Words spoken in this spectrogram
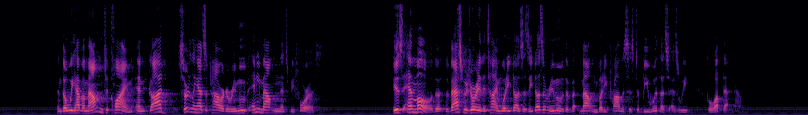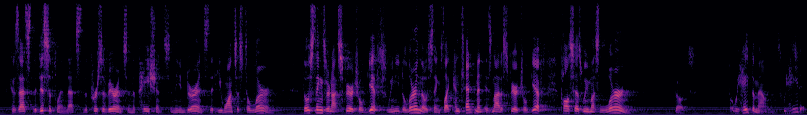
And though we have a mountain to climb, and God certainly has the power to remove any mountain that's before us, his MO, the, the vast majority of the time, what he does is he doesn't remove the mountain, but he promises to be with us as we go up that mountain. Because that's the discipline, that's the perseverance and the patience and the endurance that he wants us to learn. Those things are not spiritual gifts. We need to learn those things. Like contentment is not a spiritual gift. Paul says we must learn those. We hate the mountains. We hate it.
